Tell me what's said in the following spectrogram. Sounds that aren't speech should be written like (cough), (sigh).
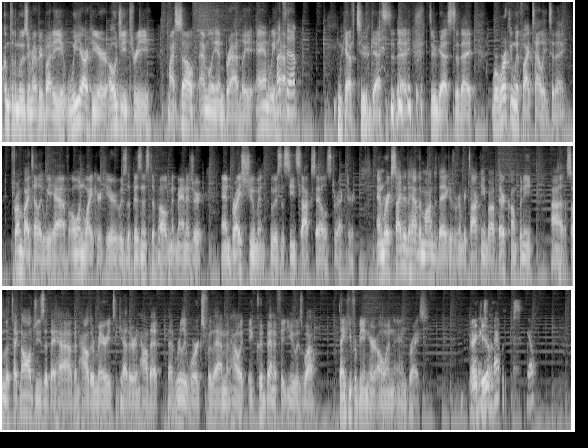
Welcome to the Moos Room, everybody. We are here, OG3, myself, Emily, and Bradley, and we What's have up? (laughs) we have two guests today. (laughs) two guests today. We're working with Vytelle today. From Vytelle, we have Owen Weikert here, who's the business development manager, and Bryce Schumann, who is the seed stock sales director. And we're excited to have them on today because we're going to be talking about their company, uh, some of the technologies that they have, and how they're married together, and how that that really works for them, and how it, it could benefit you as well. Thank you for being here, Owen and Bryce. Thank Thanks you. for us. Yep.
